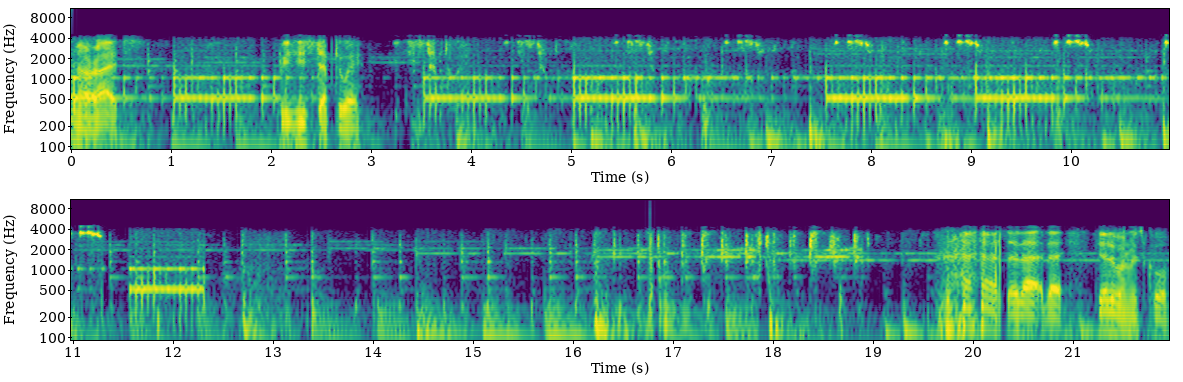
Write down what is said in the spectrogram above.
All right. He stepped away. That that the other one was cool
